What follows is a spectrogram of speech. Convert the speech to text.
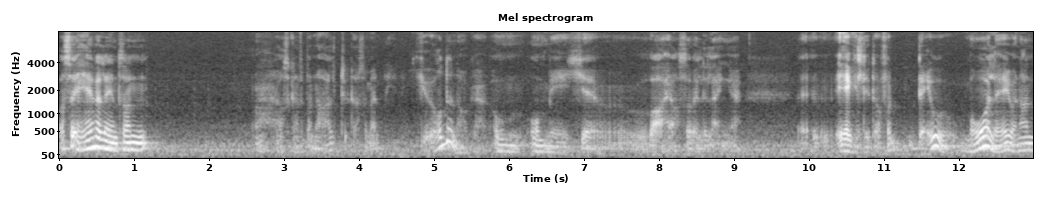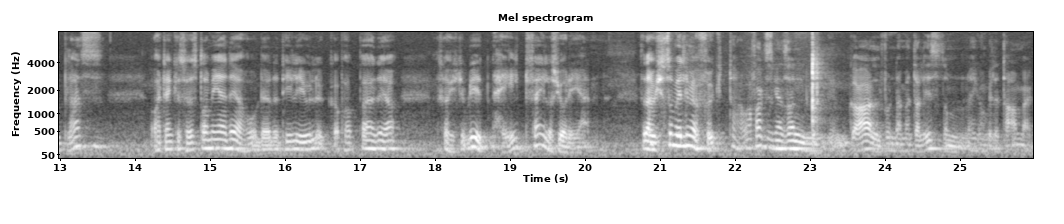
og så er vel en sånn Høres kanskje banalt ut, altså, men gjør det noe om, om vi ikke var her så veldig lenge? Eh, egentlig, da. For det er jo, målet er jo en annen plass. Og jeg tenker søstera mi er der. Hun døde tidlig i ulykke. Pappa er der. Det skal ikke bli helt feil å se det igjen. Så det er jo ikke så veldig mye å frykte. Jeg var faktisk en sånn gal fundamentalist som en gang ville ta meg.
